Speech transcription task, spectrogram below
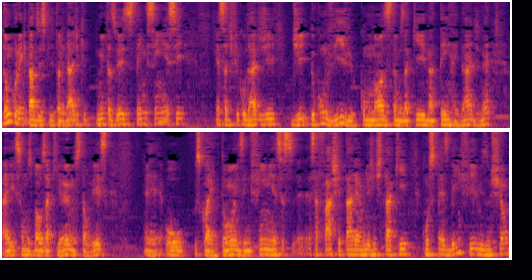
tão conectados à espiritualidade que muitas vezes têm sem esse essa dificuldade de, de, do convívio, como nós estamos aqui na tenra idade, né? Aí somos balzaquianos, talvez, é, ou os quarentões, enfim, essas, essa faixa etária onde a gente está aqui com os pés bem firmes no chão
